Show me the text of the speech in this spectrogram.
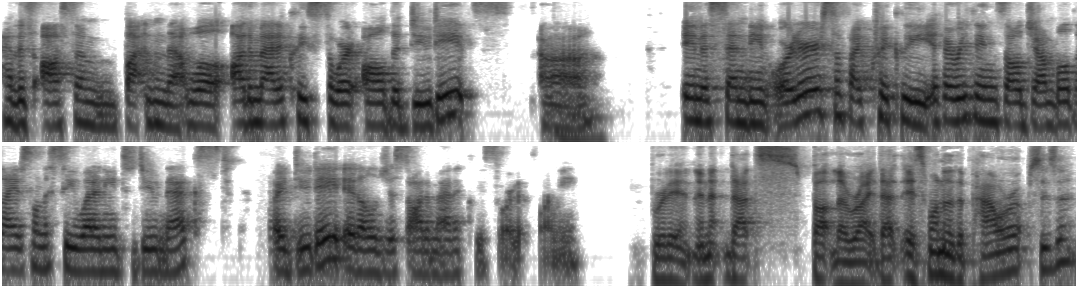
have this awesome button that will automatically sort all the due dates uh, in ascending order. So if I quickly, if everything's all jumbled and I just want to see what I need to do next by due date, it'll just automatically sort it for me. Brilliant. And that's Butler, right? That is one of the power ups, is it?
